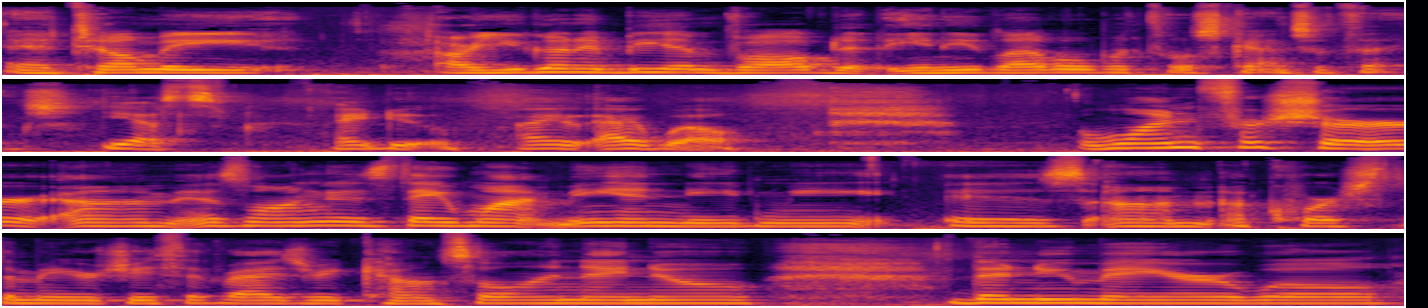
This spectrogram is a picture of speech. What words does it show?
and tell me, are you going to be involved at any level with those kinds of things? Yes, I do. I, I will. One for sure, um, as long as they want me and need me, is um, of course the Mayor's Youth Advisory Council. And I know the new mayor will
